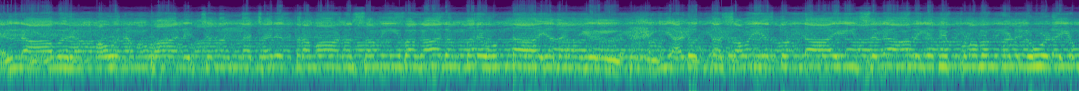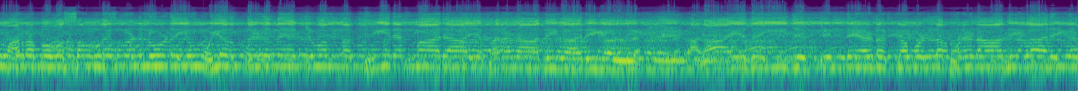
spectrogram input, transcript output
എല്ലാവരും മൗനം പാലിച്ചു നിന്ന ചരിത്രമാണ് സമീപകാലം വരെ ഉണ്ടായതെങ്കിൽ ഈ അടുത്ത സമയത്തുണ്ടായ ഇസ്ലാമിക വിപ്ലവങ്ങളിലൂടെ യുദ്ധങ്ങളിലൂടെയും അറബ് വസന്തങ്ങളിലൂടെയും ഉയർത്തെഴുന്നേറ്റ് വന്ന ധീരന്മാരായ ഭരണാധികാരികൾ. അതായത് ഈജിപ്തിന്റെ അടക്കമുള്ള ഭരണാധികാരികൾ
